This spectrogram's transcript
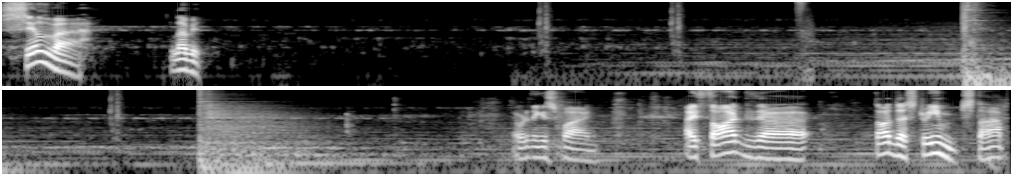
Silva, love it. Everything is fine. I thought the thought the stream stopped.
